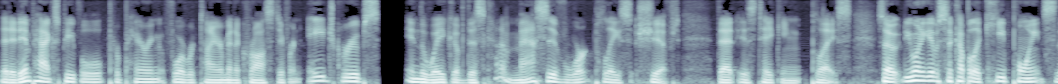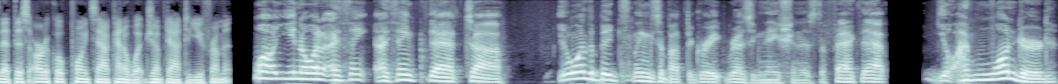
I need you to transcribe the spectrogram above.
that it impacts people preparing for retirement across different age groups in the wake of this kind of massive workplace shift that is taking place. So, do you want to give us a couple of key points that this article points out, kind of what jumped out to you from it? Well, you know what? I think I think that uh, you know one of the big things about the Great Resignation is the fact that you know I've wondered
